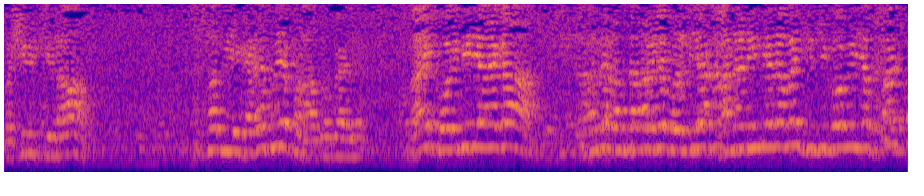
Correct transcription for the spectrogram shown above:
بشیر چراغ۔ سب یہ کہہ رہے ہیں مجھے پڑھا دو پہلے۔ بھائی کوئی نہیں جائے گا۔ میں نے رمضان نے بول دیا کھانا نہیں دینا بھائی کسی کو بھی جب تک۔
